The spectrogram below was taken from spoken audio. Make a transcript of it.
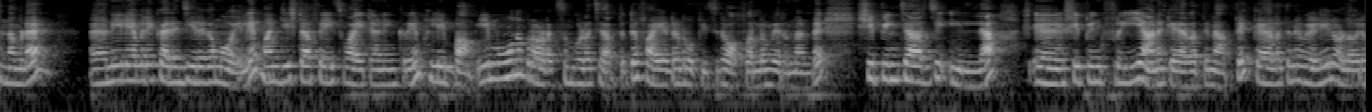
നമ്മുടെ നീലയമരി കരിഞ്ചീരകം ഓയിൽ മഞ്ചിഷ്ട face whitening cream lip balm ഈ മൂന്ന് പ്രോഡക്ട്സും കൂടെ ചേർത്തിട്ട് ഫൈവ് ഹൺഡ്രഡ് റുപ്പീസിന്റെ ഓഫറിലും വരുന്നുണ്ട്. ഷിപ്പിംഗ് ചാർജ് ഇല്ല. ഷിപ്പിംഗ് ഫ്രീ ആണ് കേരളത്തിനകത്ത്. കേരളത്തിന് വെളിയിലുള്ളവർ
